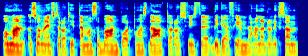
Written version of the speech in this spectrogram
Och, man, och så har man efteråt hittat en massa barnporr på hans dator och så finns det videofilm där han har då liksom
